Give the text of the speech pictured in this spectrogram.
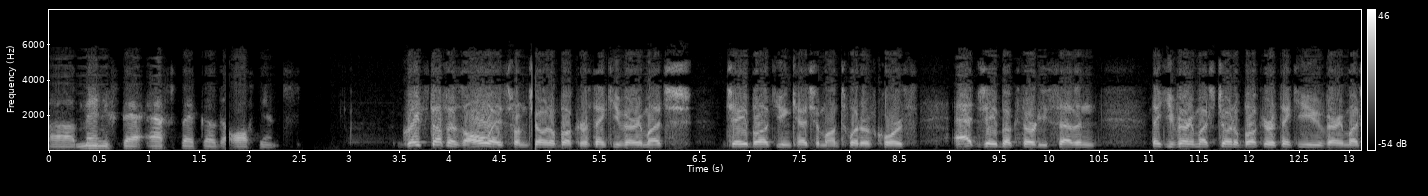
uh, manage that aspect of the offense. Great stuff as always from Jonah Booker. Thank you very much, JBook. You can catch him on Twitter, of course, at JBook37. Thank you very much, Jonah Booker. Thank you very much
